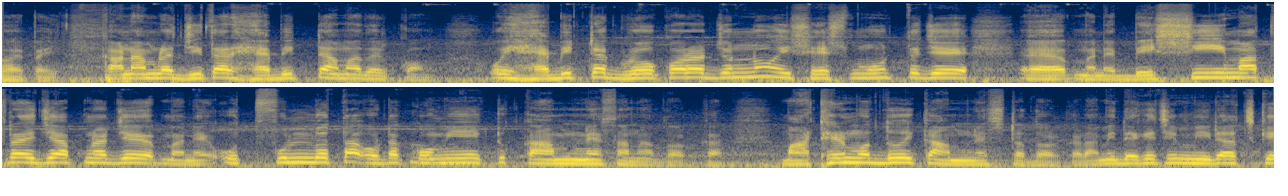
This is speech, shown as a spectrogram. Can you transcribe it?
ভয় পাই। কারণ আমরা জিতার হ্যাবিটটা আমাদের কম। ওই হ্যাবিটটা গ্রো করার জন্য ওই শেষ মুহূর্তে যে মানে বেশি মাত্রায় যে আপনার যে মানে উৎফুল্লতা, ওটা কমিয়ে একটু কামনেস আনা দরকার। মাঠের মধ্যে ওই কামনেসটা দরকার। আমি দেখেছি মিরাজকে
